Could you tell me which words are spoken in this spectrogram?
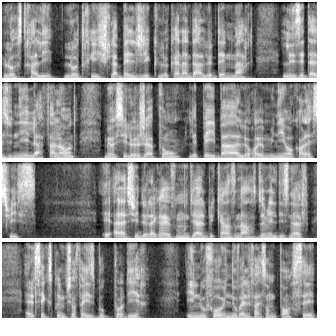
l'Australie, l'Autriche, la Belgique, le Canada, le Danemark, les États-Unis, la Finlande, mais aussi le Japon, les Pays-Bas, le Royaume-Uni ou encore la Suisse. Et à la suite de la grève mondiale du 15 mars 2019, elle s'exprime sur Facebook pour dire Il nous faut une nouvelle façon de penser.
